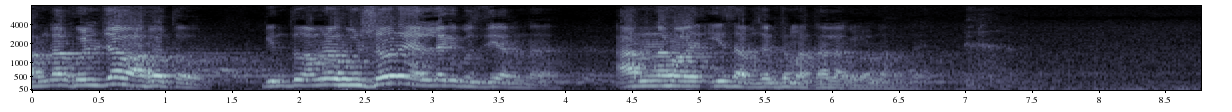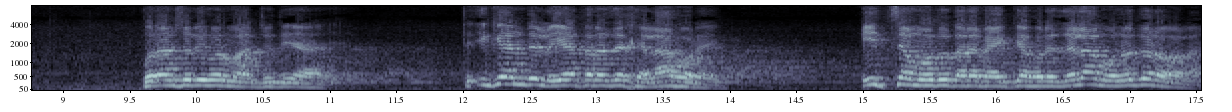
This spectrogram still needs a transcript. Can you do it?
আপনার হলজাও আহত কিন্তু আমরা হুশরে এর লাগে বুঝি আর না। আর না হয় এই সাবজেক্টে মাথা লাগল না হলে। কোরআন শরীফের মাছ যদি আয় লইয়া তারা যে খেলা করে, ইচ্ছা মতো তারা ব্যাখ্যা করে জেলা মনে ধরওয়ালা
